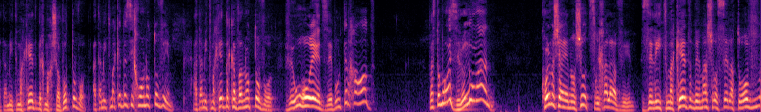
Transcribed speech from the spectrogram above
אתה מתמקד במחשבות טובות, אתה מתמקד בזיכרונות טובים, אתה מתמקד בכוונות טובות, והוא רואה את זה, והוא נותן לך עוד. ואז אתה אומר, זה לא יאומן. כל מה שהאנושות צריכה להבין זה להתמקד במה שעושה לה טוב,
